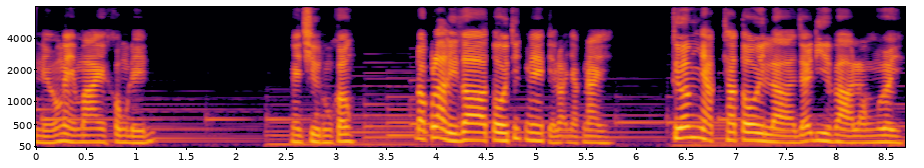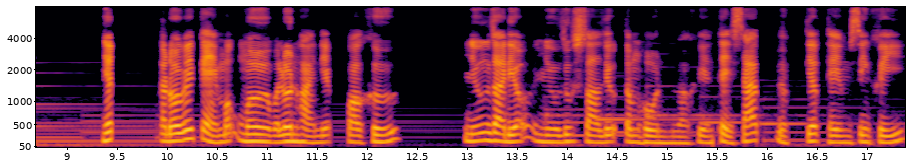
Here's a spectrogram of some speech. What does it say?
Nếu ngày mai không đến. Nghe chiều đúng không? Đó cũng là lý do tôi thích nghe thể loại nhạc này. Thứ âm nhạc theo tôi là dễ đi vào lòng người. Nhất là đối với kẻ mộng mơ và luôn hoài niệm quá khứ. Những giai điệu như giúp xoa dịu tâm hồn và khiến thể xác được tiếp thêm sinh khí.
